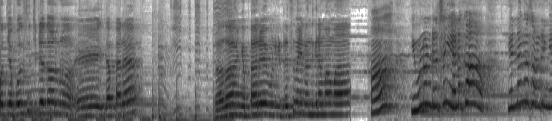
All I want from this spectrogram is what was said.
பத்தி எப்போது சிரிச்சுட்டே தான் இருக்கணும். ஏய் இந்த பாரு. ராதா இங்க பாரு உனக்கு ட்ரெஸ் வாங்கிட்டு வந்துக்கிறேன் மாமா. ஆ இவ்வளோ ட்ரெஸ்ஸு எனக்கா? என்னங்க சொல்கிறீங்க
